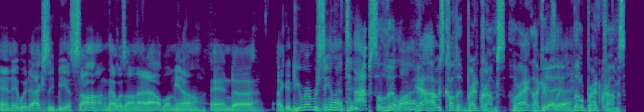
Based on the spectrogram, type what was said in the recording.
and it would actually be a song that was on that album, you know. And uh, like, do you remember seeing that too? Absolutely. A lot? Yeah, I always called it breadcrumbs, right? Like it was like yeah. little breadcrumbs.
